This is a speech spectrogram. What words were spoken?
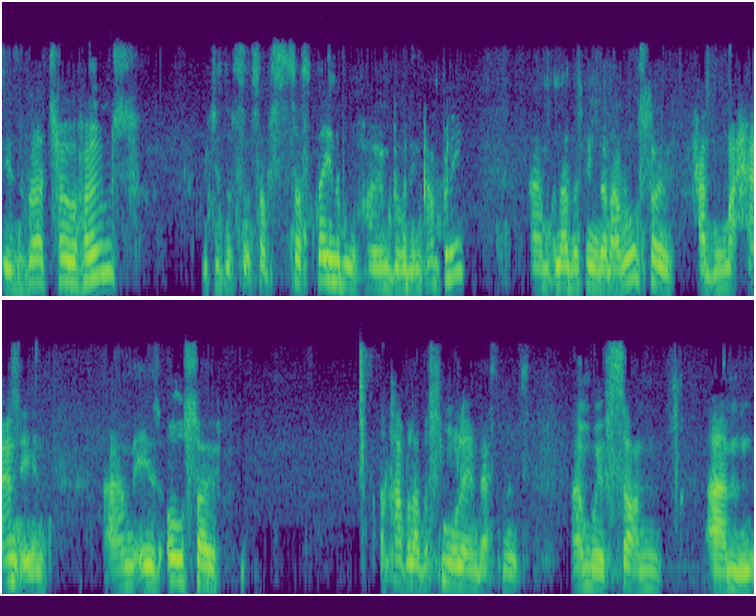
is Verto Homes, which is a su- sustainable home building company. Um, another thing that I've also had my hand in um, is also a couple other smaller investments um, with some um,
